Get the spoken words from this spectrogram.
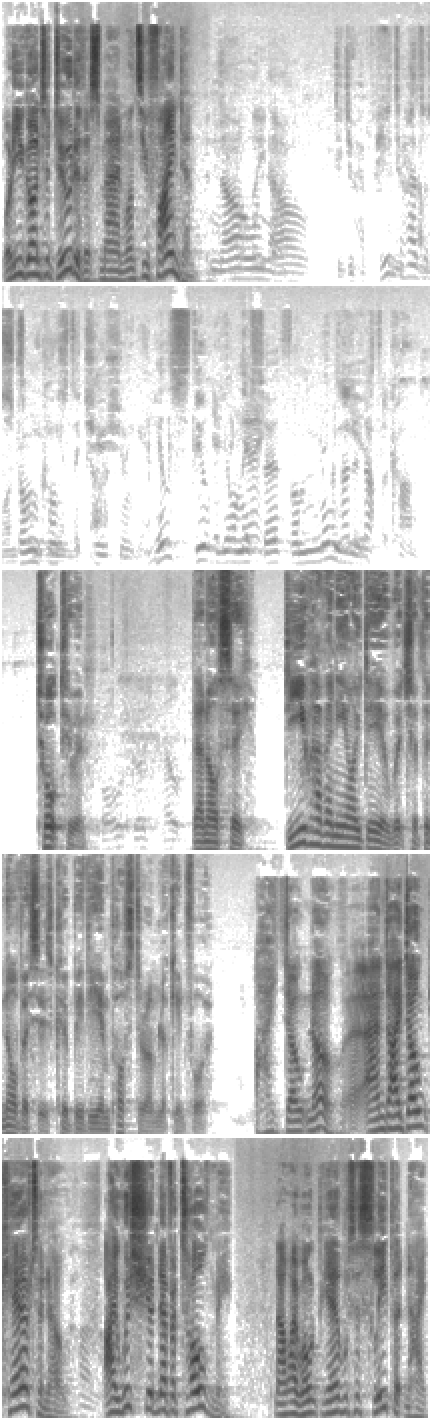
What are you going to do to this man once you find him? No, no. Did you have Peter has a strong constitution. He'll still be on this earth for many years to come. Talk to him. Then I'll see. Do you have any idea which of the novices could be the impostor I'm looking for? I don't know, and I don't care to know. I wish you'd never told me. Now I won't be able to sleep at night.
